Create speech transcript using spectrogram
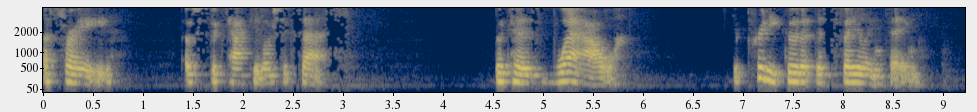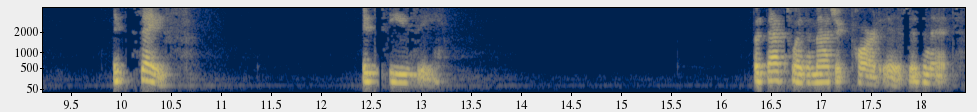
afraid of spectacular success. Because, wow, you're pretty good at this failing thing. It's safe. It's easy. But that's where the magic part is, isn't it?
